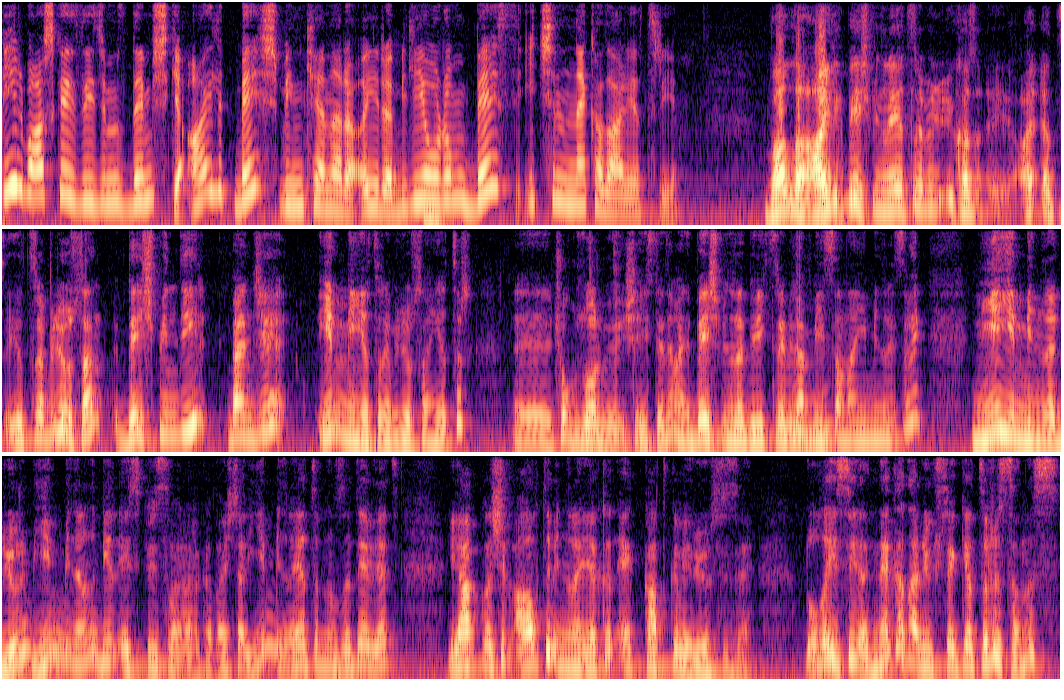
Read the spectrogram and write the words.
Bir başka izleyicimiz demiş ki aylık 5000 kenara ayırabiliyorum. BES için ne kadar yatırayım? Valla aylık 5000 lira yatırabil- kaz- e, yatırabiliyorsan 5000 değil bence 20 bin yatırabiliyorsan yatır. Ee, çok zor bir şey istedim. Hani 5000 lira biriktirebilen bir insandan 20 bin lira istemek. Niye 20 bin lira diyorum? 20 bin liranın bir esprisi var arkadaşlar. 20 bin lira yatırdığınızda devlet yaklaşık 6 bin lira yakın ek katkı veriyor size. Dolayısıyla ne kadar yüksek yatırırsanız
